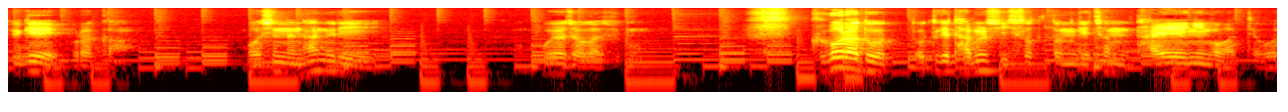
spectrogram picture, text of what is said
되게 뭐랄까 멋있는 하늘이 보여져가지고 그거라도 어떻게 담을 수 있었던 게 참 다행인 것 같아요.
